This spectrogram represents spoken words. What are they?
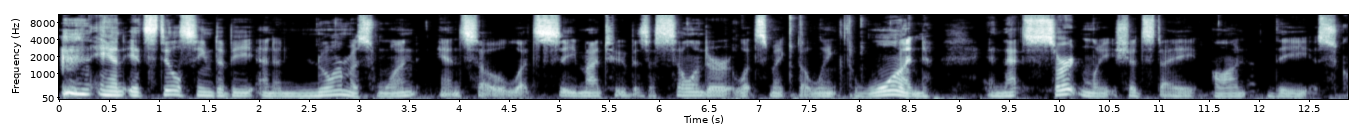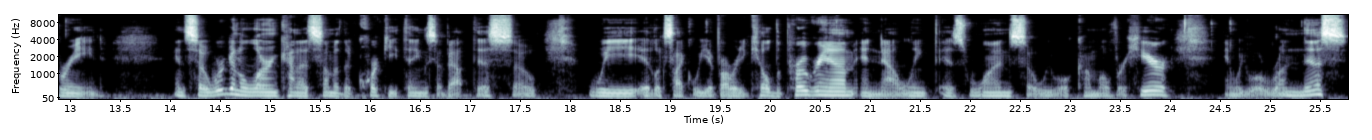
and it still seemed to be an enormous one. And so let's see my tube is a cylinder. Let's make the length 1 and that certainly should stay on the screen. And so we're going to learn kind of some of the quirky things about this. So we it looks like we have already killed the program and now length is 1 so we will come over here and we will run this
